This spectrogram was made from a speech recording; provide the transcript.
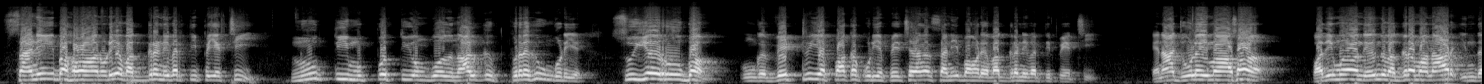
சனி பகவானுடைய வக்ர நிவர்த்தி பயிற்சி நூத்தி முப்பத்தி ஒன்பது நாளுக்கு பிறகு உங்களுடைய சுயரூபம் உங்க வெற்றியை பார்க்கக்கூடிய பேச்சு தாங்க சனி பகவானுடைய வக்ர நிவர்த்தி பேச்சு. ஏன்னா ஜூலை மாதம் பதிமூணாம் தேதி வக்ரமானார் இந்த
